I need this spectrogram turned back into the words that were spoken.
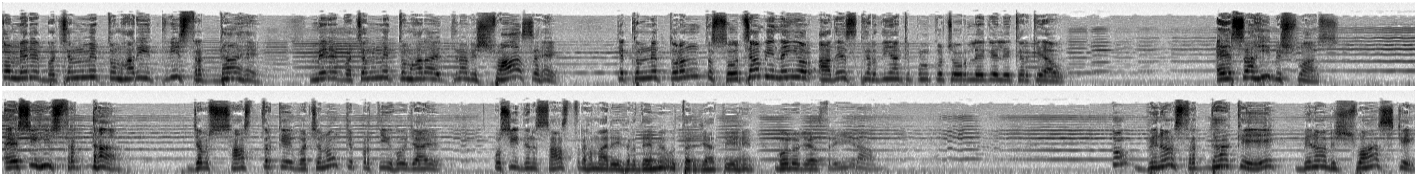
तो मेरे वचन में तुम्हारी इतनी श्रद्धा है। मेरे वचन में तुम्हारा इतना विश्वास है कि तुमने तुरंत सोचा भी नहीं और आदेश कर दिया कि पुल को चोर ले गए लेकर के आओ। ऐसा ही विश्वास, ऐसी ही श्रद्धा जब शास्त्र के वचनों के प्रति हो जाए, उसी दिन शास्त्र हमारे हृदय में उतर जाते हैं। बोलो जय श्री राम तो बिना श्रद्धा के, बिना विश्वास के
